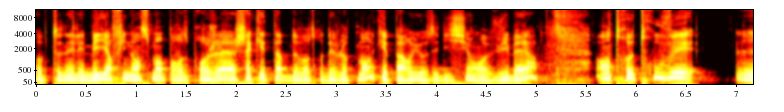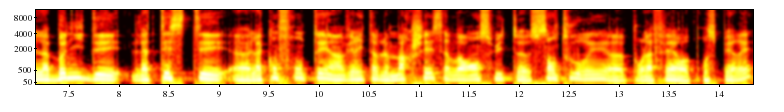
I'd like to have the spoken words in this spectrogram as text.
Obtenez les meilleurs financements pour votre projet à chaque étape de votre développement, qui est paru aux éditions Vuibert. Entre trouver la bonne idée, la tester, euh, la confronter à un véritable marché, savoir ensuite euh, s'entourer pour la faire prospérer,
